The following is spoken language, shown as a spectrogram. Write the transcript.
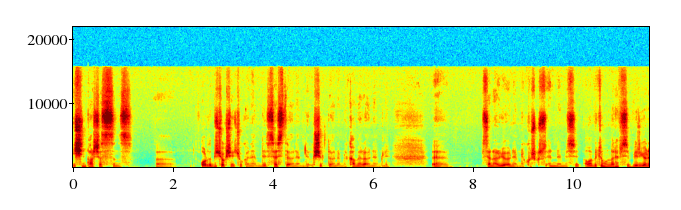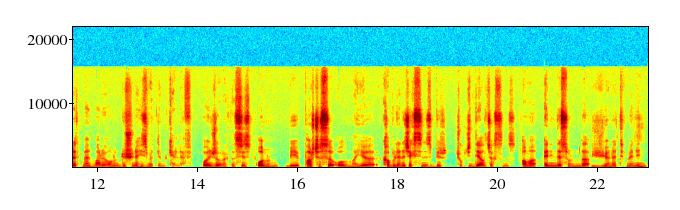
işin parçasısınız. E, orada birçok şey çok önemli. Ses de önemli, ışık da önemli, kamera önemli. E, senaryo önemli, kuşkusuz en önemlisi. Ama bütün bunlar hepsi bir yönetmen var ve onun düşüne hizmetle mükellef. Oyuncu olarak da siz onun bir parçası olmayı kabulleneceksiniz bir çok ciddi alacaksınız. Ama eninde sonunda yönetmenin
